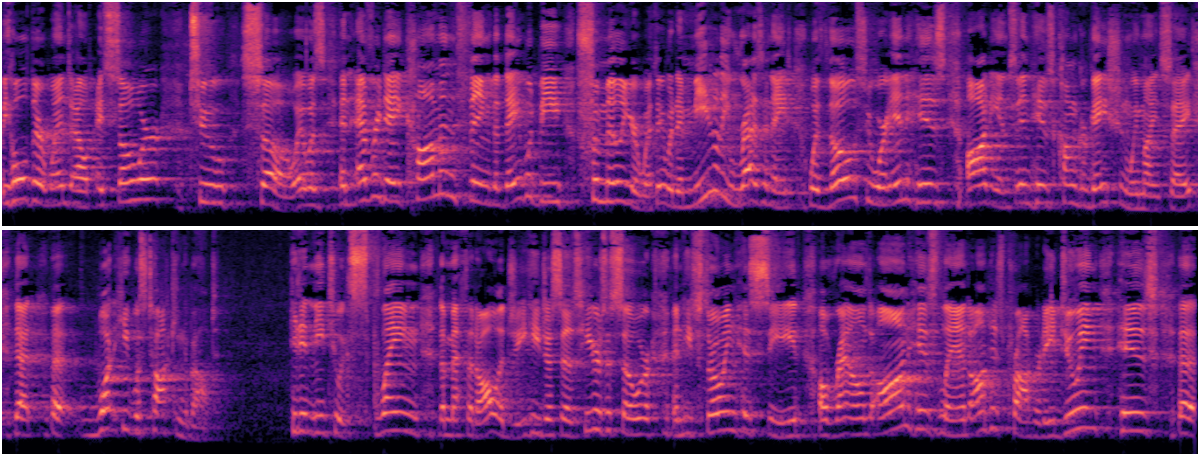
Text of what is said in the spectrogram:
Behold, there went out a sower to sow. It was an everyday common thing that they would be familiar with. It would immediately resonate with those who were in his audience, in his congregation, we might say, that uh, what he was talking about. He didn't need to explain the methodology. He just says, here's a sower, and he's throwing his seed around on his land, on his property, doing his, uh,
